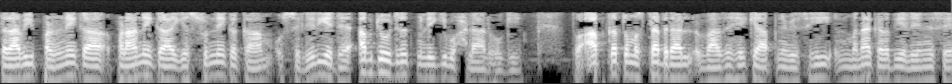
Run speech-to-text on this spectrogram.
ترابی پڑھنے کا، پڑھانے کا یا سننے کا کام اس سے لے لیا جائے۔ اب جو اجرت ملے گی وہ حلال ہوگی۔ تو آپ کا تو مسئلہ برال واضح ہے کہ آپ نے ویسے ہی منع کر دیا لینے سے۔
